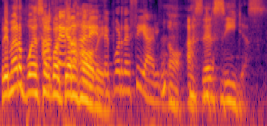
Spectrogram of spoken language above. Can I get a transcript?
Primero puede ser Hacer cualquier hobby. por decir algo. No, hacer sillas.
